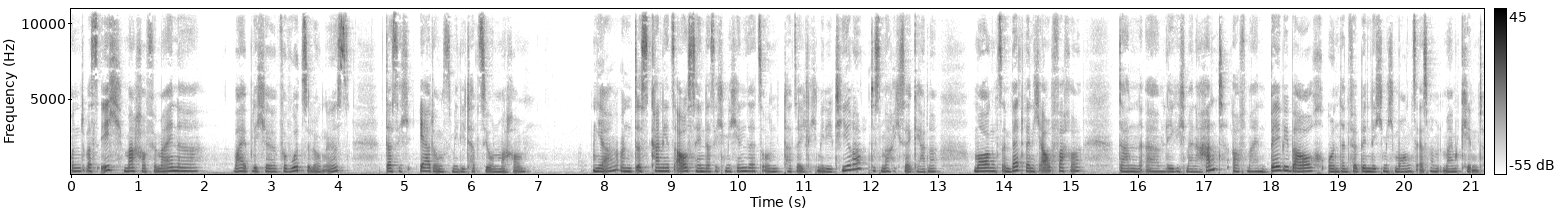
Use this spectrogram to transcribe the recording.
Und was ich mache für meine weibliche Verwurzelung ist, dass ich Erdungsmeditation mache. Ja, und das kann jetzt aussehen, dass ich mich hinsetze und tatsächlich meditiere. Das mache ich sehr gerne morgens im Bett, wenn ich aufwache dann ähm, lege ich meine Hand auf meinen Babybauch und dann verbinde ich mich morgens erstmal mit meinem Kind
